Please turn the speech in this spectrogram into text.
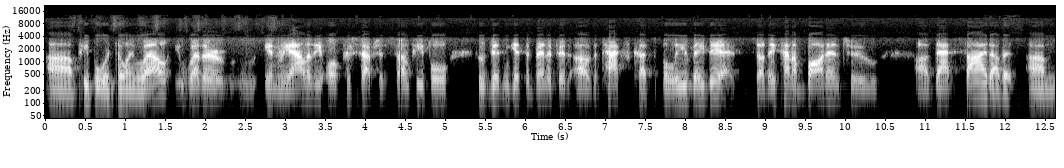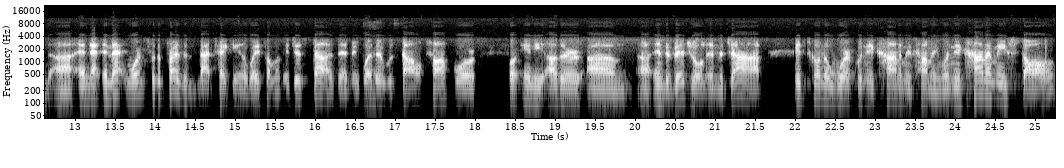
Uh, people were doing well, whether in reality or perception. Some people who didn't get the benefit of the tax cuts believe they did. So they kind of bought into uh, that side of it, um, uh, and that, and that works for the president. Not taking it away from him, it just does. I mean, whether it was Donald Trump or or any other um, uh, individual in the job, it's going to work when the economy is humming. When the economy stalls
